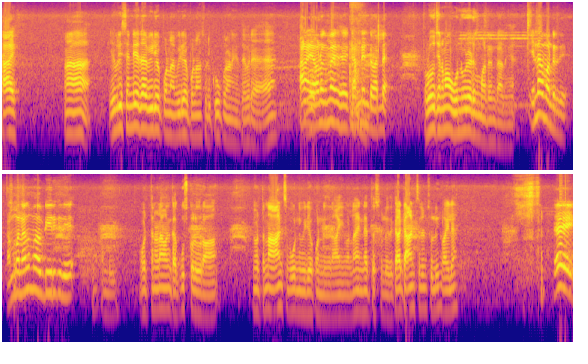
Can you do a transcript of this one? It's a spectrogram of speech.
ஹாய் ஆ எவ்ரி சண்டே ஏதாவது வீடியோ பண்ணலாம் வீடியோ பண்ணலாம்னு சொல்லி கூப்பிட்றானுங்க தவிர ஆனா எவனுக்குமே கண்டென்ட் வரல. பிரயோஜனமாக ஒன்று கூட எடுக்க மாட்டேன்றானுங்க. என்ன பண்றது? நம்ம நிலைமை அப்படி இருக்குது. பண்ணுறது ஒருத்தனா வந்து கக்கூஸ் கழுவுறான். இன்னொருத்தனா ஆன்ஸ் போட்டு வீடியோ பண்ணுறான் இவன்லாம் என்னத்த சொல்லுது காட்டு ஆன்ஸ்லன்னு சொல்லி வாயில. ஏய்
